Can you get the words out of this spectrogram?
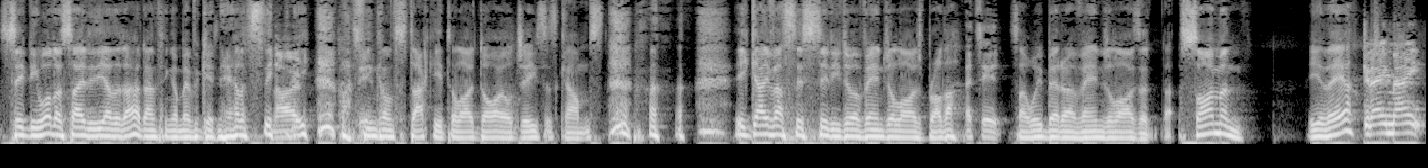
Sydney. What did I say to you the other day? I don't think I'm ever getting out of Sydney. No, I think it. I'm stuck here till I die or Jesus comes. he gave us this city to evangelise, brother. That's it. So we better evangelise it. Uh, Simon, are you there? G'day, mate.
